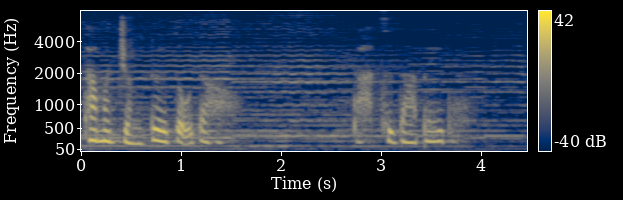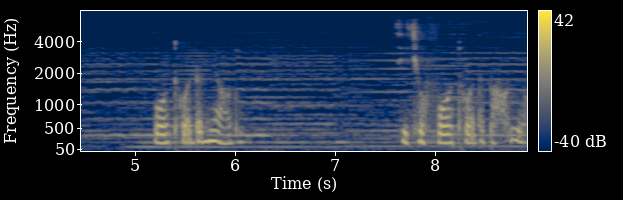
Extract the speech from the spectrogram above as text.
他们整队走到大慈大悲的佛陀的庙里，祈求佛陀的保佑。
